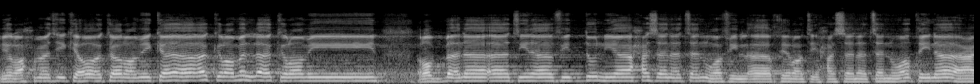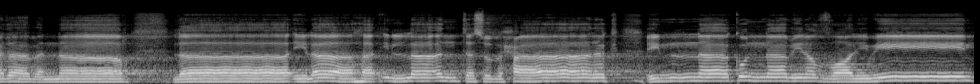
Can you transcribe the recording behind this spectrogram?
برحمتك وكرمك يا أكرم الأكرمين. ربنا آتنا في الدنيا حسنة وفي الآخرة حسنة وقنا عذاب النار. لا إله إلا أنت سبحانك. إنا كنا من الظالمين.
